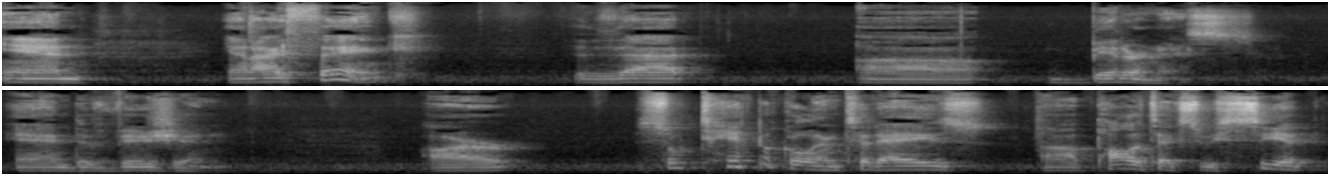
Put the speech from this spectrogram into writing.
And, and I think that uh, bitterness and division are so typical in today's uh, politics. We see it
